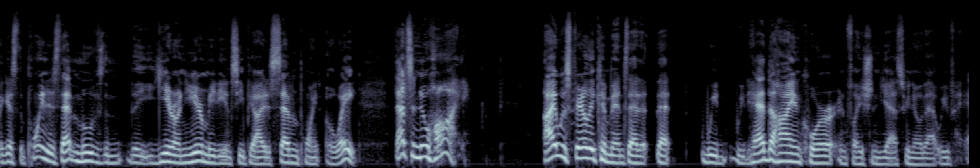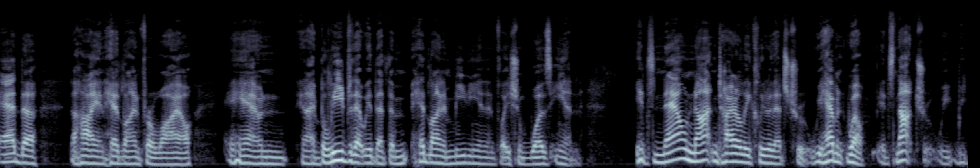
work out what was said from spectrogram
I guess the point is that moves the the year on year median CPI to 7.08. That's a new high. I was fairly convinced that that we'd we'd had the high in core inflation. Yes, we know that. We've had the the high in headline for a while and and I believed that we that the headline of median inflation was in. It's now not entirely clear that's true. We haven't. Well, it's not true. We we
